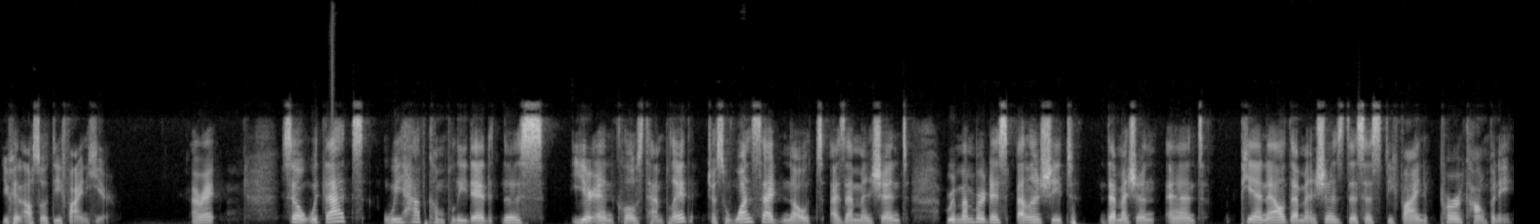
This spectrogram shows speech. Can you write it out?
you can also define here. All right. So with that, we have completed this year-end close template. Just one side note, as I mentioned, remember this balance sheet dimension and P&L dimensions. This is defined per company,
